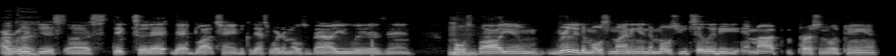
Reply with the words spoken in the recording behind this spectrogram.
I okay. really just uh, stick to that that blockchain because that's where the most value is and mm-hmm. most volume, really the most money and the most utility, in my personal opinion.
